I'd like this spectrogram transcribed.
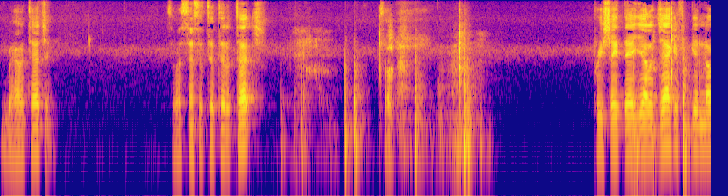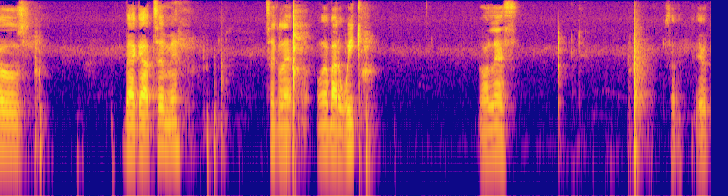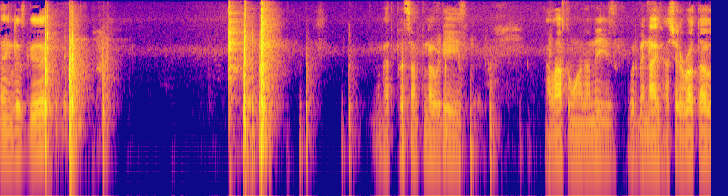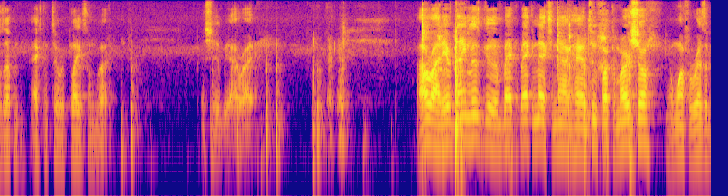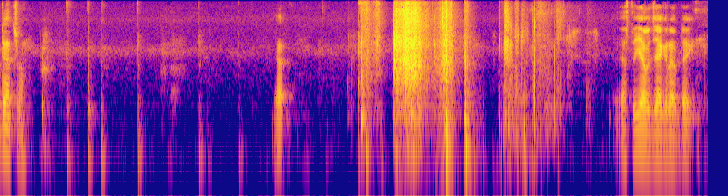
Barely touch it. So it's sensitive to the touch. So appreciate that yellow jacket for getting those back out to me. Took like, well, about a week or less. So everything looks good. I'm about to put something over these. I lost the ones on these. Would have been nice. I should have wrote those up and asked them to replace them, but it should be all right. All right, everything looks good. I'm back back in action now. I had two for commercial and one for residential. Yep. That's the yellow jacket update.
